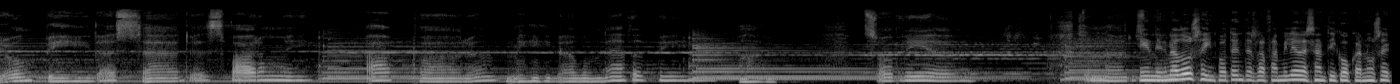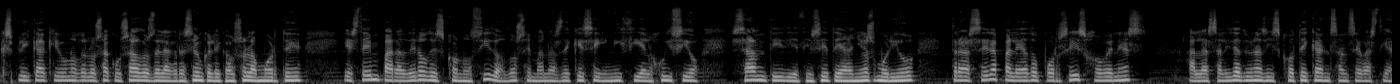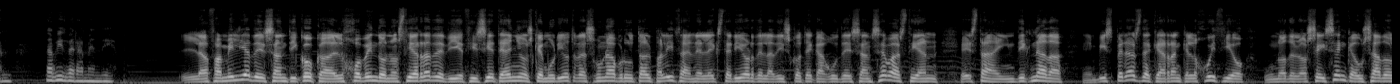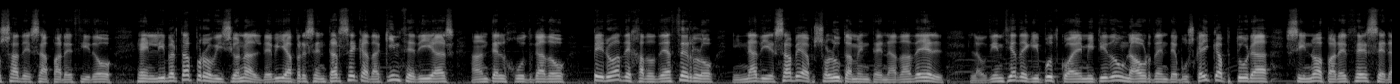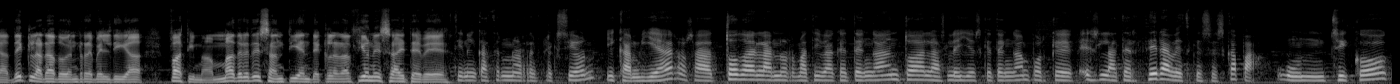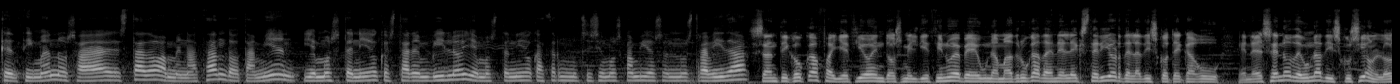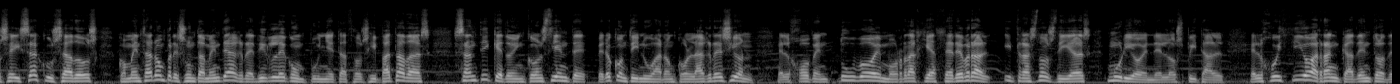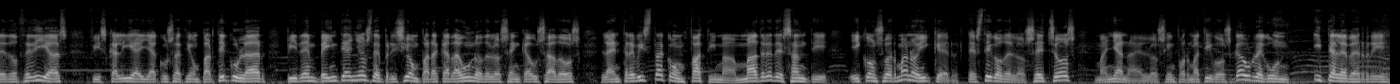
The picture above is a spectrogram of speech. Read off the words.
You'll be the saddest part of me, a part of me that will never be mine. It's obvious. Indignados e impotentes, la familia de Santi Cocanús explica que uno de los acusados de la agresión que le causó la muerte está en paradero desconocido a dos semanas de que se inicie el juicio. Santi, 17 años, murió tras ser apaleado por seis jóvenes a la salida de una discoteca en San Sebastián. David Beramendi. La familia de Santicoca, el joven donostiarra de 17 años que murió tras una brutal paliza en el exterior de la discoteca GU de San Sebastián, está indignada. En vísperas de que arranque el juicio, uno de los seis encausados ha desaparecido. En libertad provisional debía presentarse cada 15 días ante el juzgado, pero ha dejado de hacerlo y nadie sabe absolutamente nada de él. La audiencia de Guipúzcoa ha emitido una orden de busca y captura. Si no aparece, será declarado en rebeldía. Fátima, madre de Santi, en declaraciones a ETV. Tienen que hacer una reflexión y cambiar, o sea, toda la normativa que tengan, todas las leyes que tengan, porque es la tercera vez que se escapa. Un chico que encima nos ha estado amenazando también y hemos tenido que estar en vilo y hemos tenido que hacer muchísimos cambios en nuestra vida. Santi Coca falleció en 2019 una madrugada en el exterior de la discoteca GU. En el seno de una discusión, los seis acusados comenzaron presuntamente a agredirle con puñetazos y patadas. Santi quedó inconsciente, pero continuaron con la agresión. El joven tuvo hemorragia cerebral y tras dos días murió en el hospital. El juicio arranca dentro de 12 días. Fiscalía y acusación particular piden 20 años de prisión para cada uno de los encausados. La entrevista con Fátima, madre de Santi, y con su hermano Iker, testigo de los hechos, mañana en los informativos Gaurregun y Teleberry.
